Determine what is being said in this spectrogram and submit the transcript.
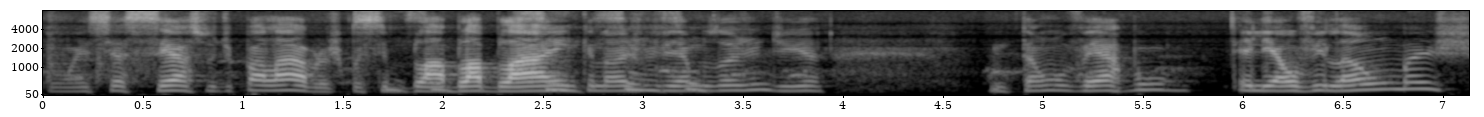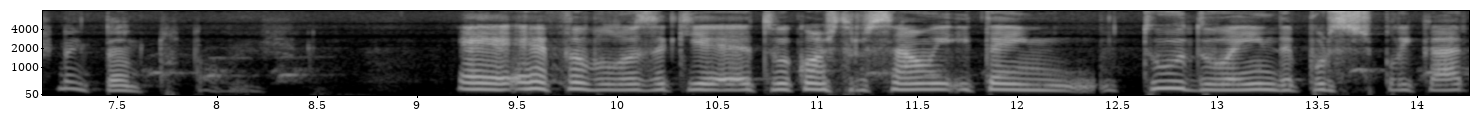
com esse excesso de palavras, com sim, esse blá blá blá sim, em que nós sim, vivemos hoje em dia. Então o verbo ele é o vilão, mas nem tanto, talvez. É, é fabuloso aqui a tua construção e, e, tem tudo ainda por se explicar,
